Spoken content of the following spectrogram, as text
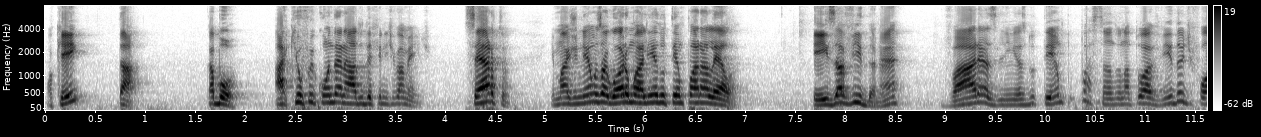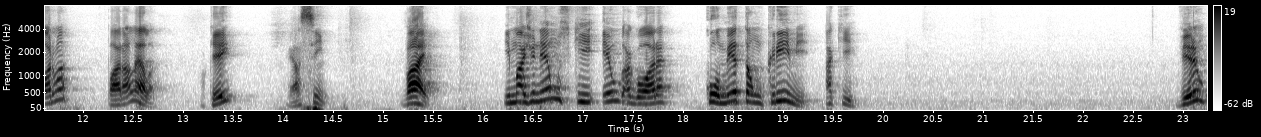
Ok? Tá. Acabou. Aqui eu fui condenado definitivamente. Certo? Imaginemos agora uma linha do tempo paralela. Eis a vida, né? Várias linhas do tempo passando na tua vida de forma paralela. Ok? É assim. Vai. Imaginemos que eu agora cometa um crime aqui. Viram?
